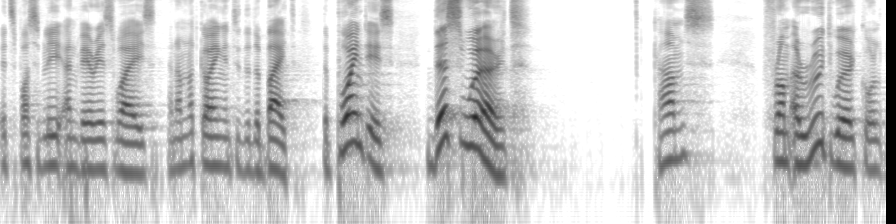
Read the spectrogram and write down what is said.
It's possibly in various ways. And I'm not going into the debate. The point is, this word comes from a root word called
